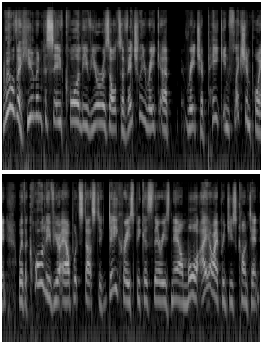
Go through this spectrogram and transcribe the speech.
Will the human perceived quality of your results eventually reach uh, a, reach a peak inflection point where the quality of your output starts to decrease because there is now more AI produced content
